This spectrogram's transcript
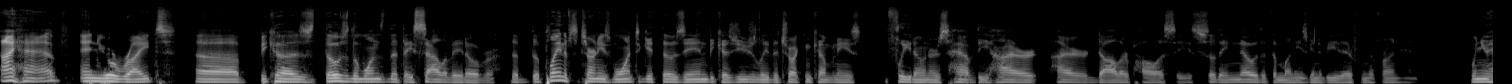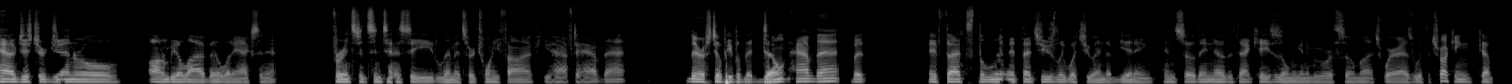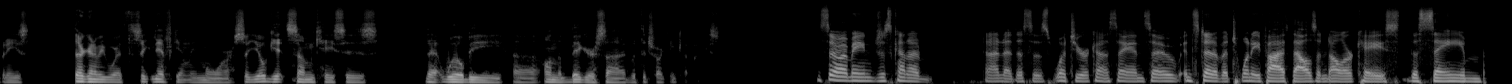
i have and you're right uh because those are the ones that they salivate over. The the plaintiffs attorneys want to get those in because usually the trucking companies fleet owners have the higher higher dollar policies so they know that the money is going to be there from the front end. When you have just your general automobile liability accident for instance, in Tennessee, limits are 25. You have to have that. There are still people that don't have that, but if that's the limit, that's usually what you end up getting. And so they know that that case is only going to be worth so much. Whereas with the trucking companies, they're going to be worth significantly more. So you'll get some cases that will be uh, on the bigger side with the trucking companies. So, I mean, just kind of, I know this is what you were kind of saying. So instead of a $25,000 case, the same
